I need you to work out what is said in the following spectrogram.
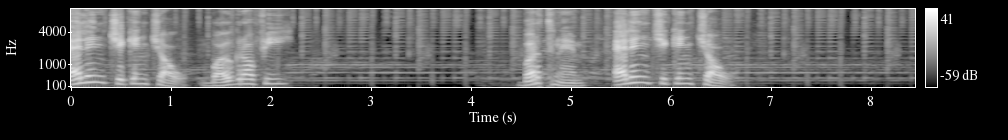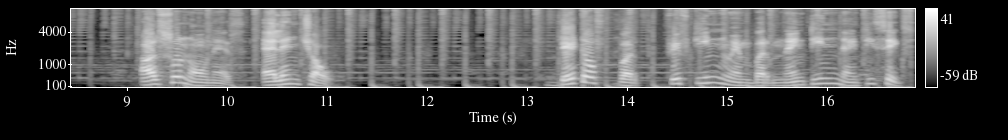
Elin Chikin Chao biography birth name Elin Chikin Chao also known as Elin Chao date of birth 15 November 1996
